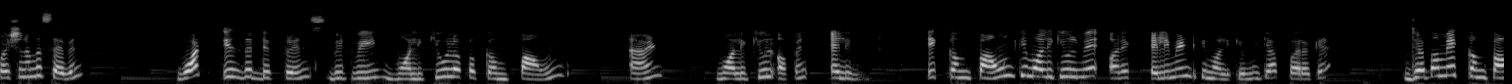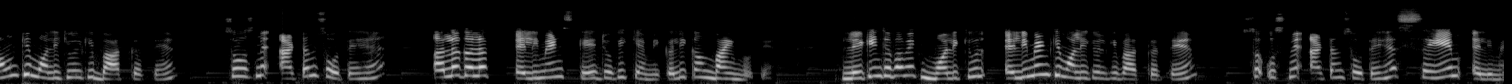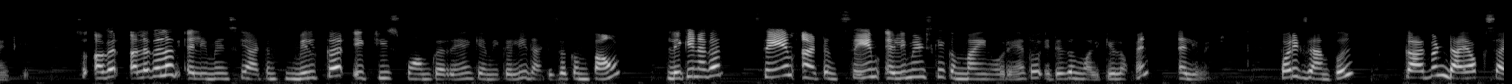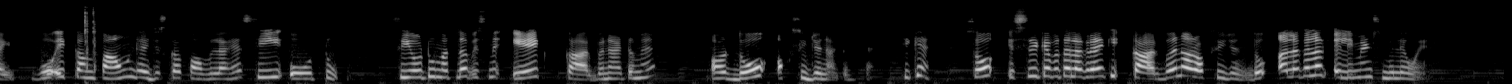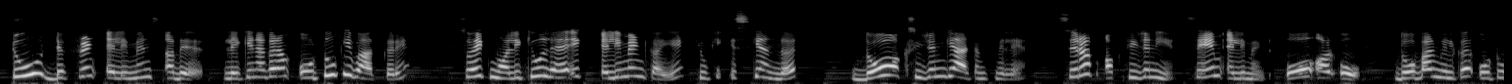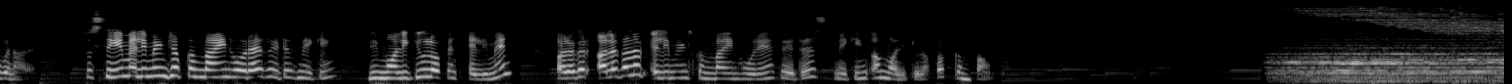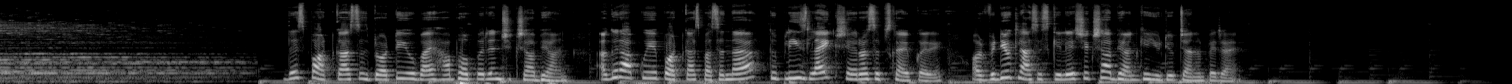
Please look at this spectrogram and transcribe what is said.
Question number seven what is the difference between molecule of a compound and molecule of an element एक compound के molecule में और एक element के molecule में क्या फ़र्क है? जब हम एक कंपाउंड के मॉलिक्यूल की बात करते हैं सो so उसमें एटम्स होते हैं अलग अलग एलिमेंट्स के जो कि केमिकली कंबाइंड होते हैं। लेकिन जब हम एक मॉलिक्यूल एलिमेंट के मॉलिक्यूल की बात करते हैं सो उसमें एटम्स होते हैं सेम एलिमेंट के। सो अगर अलग अलग एलिमेंट्स के एटम्स मिलकर एक चीज़ फॉर्म कर रहे हैं chemically that is a compound लेकिन अगर सेम एटम सेम एलिमेंट्स के कंबाइन हो रहे हैं तो it is a molecule of an element for example carbon dioxide वो एक कंपाउंड है जिसका फॉर्मूला है CO2 CO2 मतलब इसमें एक कार्बन एटम है और दो ऑक्सीजन एटम्स हैं, ठीक है? सो so, इससे क्या पता लग रहा है कि कार्बन और ऑक्सीजन दो अलग अलग एलिमेंट्स मिले हुए हैं। टू डिफरेंट एलिमेंट्स आर लेकिन अगर हम O2 की बात करें सो so एक मॉलिक्यूल है एक एलिमेंट का ये क्योंकि इसके अंदर दो ऑक्सीजन के एटम्स मिले हैं। सिर्फ़ ऑक्सीजन ही है सेम एलिमेंट O और O दो बार मिलकर O2 बना रहा है। सो सेम एलिमेंट जब कंबाइन हो रहा है so it is making the molecule of an element और अगर अलग अलग एलिमेंट्स कंबाइन हो रहे हैं so it is making a molecule of a compound this podcast is brought you by Hubhopper Shiksha Abhiyan अगर आपको ये पॉडकास्ट पसंद आया तो प्लीज़ लाइक शेयर और सब्सक्राइब करें। और वीडियो क्लासेस के लिए शिक्षा अभियान के यूट्यूब चैनल पर जाएँ।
